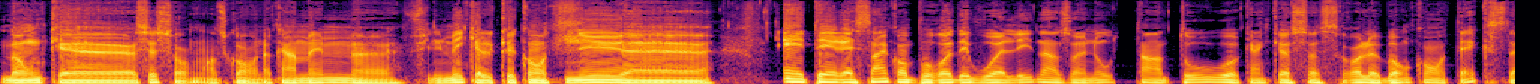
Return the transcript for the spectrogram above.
Donc, euh, c'est ça. En tout cas, on a quand même euh, filmé quelques contenus intéressants qu'on pourra dévoiler dans un autre tantôt euh, quand que ce sera le bon contexte.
